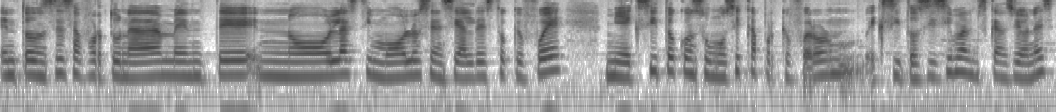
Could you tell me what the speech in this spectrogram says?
Entonces, afortunadamente, no lastimó lo esencial de esto que fue mi éxito con su música, porque fueron exitosísimas mis canciones,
